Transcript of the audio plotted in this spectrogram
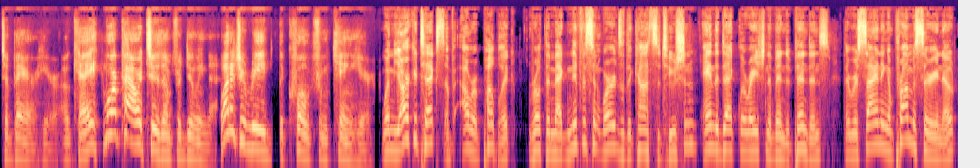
to bear here. Okay. More power to them for doing that. Why don't you read the quote from King here? When the architects of our republic wrote the magnificent words of the Constitution the Declaration of Independence, they were signing a promissory note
